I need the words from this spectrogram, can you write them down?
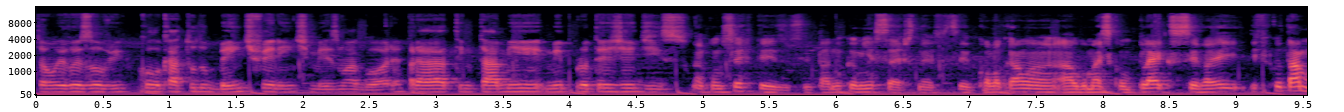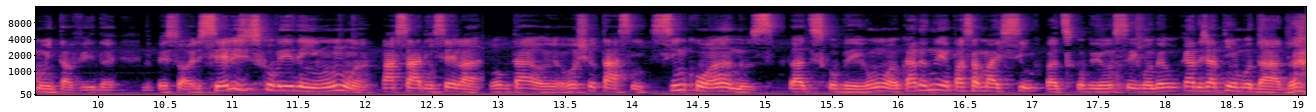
então eu resolvi colocar tudo bem diferente mesmo agora para tentar me, me proteger disso. Não, com certeza, você tá no caminho certo, né? Se você colocar uma, algo mais complexo, você vai dificultar muito a vida do pessoal. Se eles descobrirem uma, passarem, sei lá, vou, eu vou chutar assim, cinco anos para descobrir uma, o cara não ia passar mais cinco para descobrir uma segunda, o cara já tinha mudado.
